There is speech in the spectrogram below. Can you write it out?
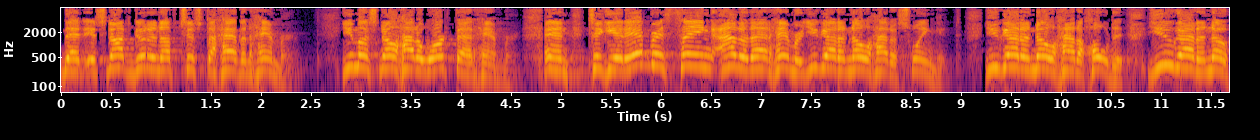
that it's not good enough just to have a hammer. You must know how to work that hammer. And to get everything out of that hammer, you gotta know how to swing it. You gotta know how to hold it. You gotta know.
